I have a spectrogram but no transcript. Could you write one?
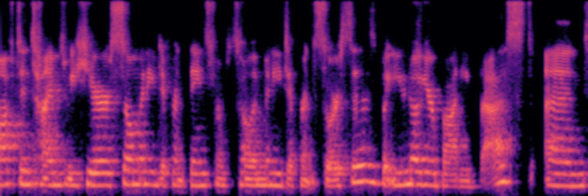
oftentimes we hear so many different things from so many different sources but you know your body best. And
